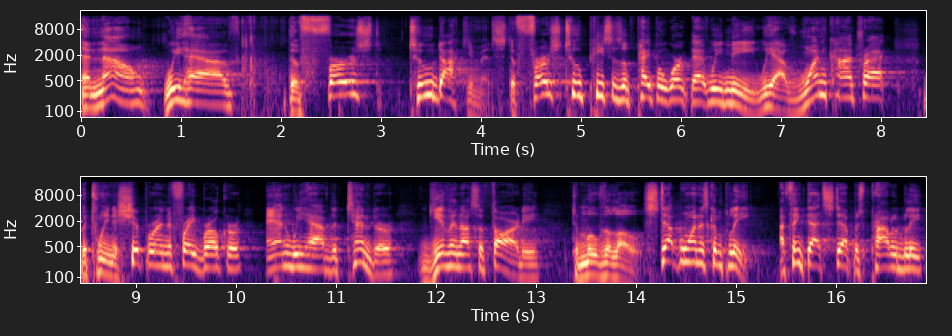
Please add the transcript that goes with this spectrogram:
and now we have the first two documents, the first two pieces of paperwork that we need. We have one contract between the shipper and the freight broker, and we have the tender giving us authority to move the load. Step one is complete. I think that step is probably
